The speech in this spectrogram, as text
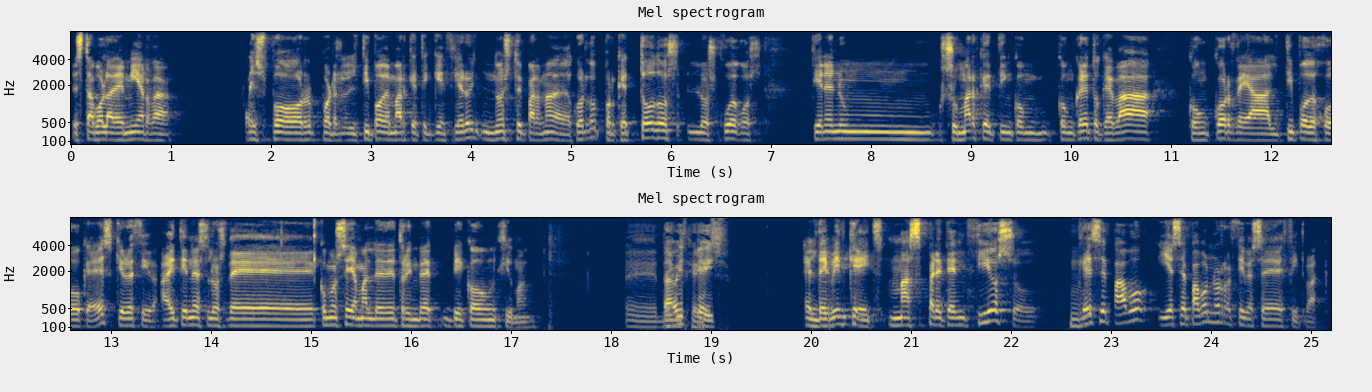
esta bola de mierda es por, el tipo de marketing que hicieron. No estoy para nada de acuerdo, porque todos los juegos tienen un, su marketing concreto que va concorde al tipo de juego que es. Quiero decir, ahí tienes los de. ¿Cómo se llama el de Detroit Become Human? Eh, David Cage. El David Cage, más pretencioso que ese pavo, y ese pavo no recibe ese feedback.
